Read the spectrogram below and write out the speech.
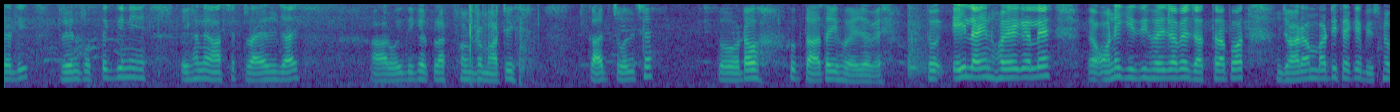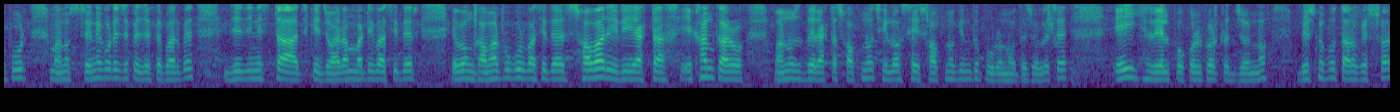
রেডি ট্রেন প্রত্যেক দিনই এখানে আসে ট্রায়াল যায়। আর ওই দিকের প্ল্যাটফর্মটা মাটির কাজ চলছে। তো ওটাও খুব তাড়াতাড়ি হয়ে যাবে। তো এই লাইন হয়ে গেলে অনেক ইজি হয়ে যাবে যাত্রাপথ। জয়রামবাটি থেকে বিষ্ণুপুর মানুষ ট্রেনে করে চেপে যেতে পারবে। যে জিনিসটা আজকে জয়রামবাটিবাসীদের এবং কামারপুকুরবাসীদের সবারই একটা এখানকারও মানুষদের একটা স্বপ্ন ছিল, সেই স্বপ্ন কিন্তু পূরণ হতে চলেছে এই রেল প্রকল্পটার জন্য। বিষ্ণুপুর তারকেশ্বর,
